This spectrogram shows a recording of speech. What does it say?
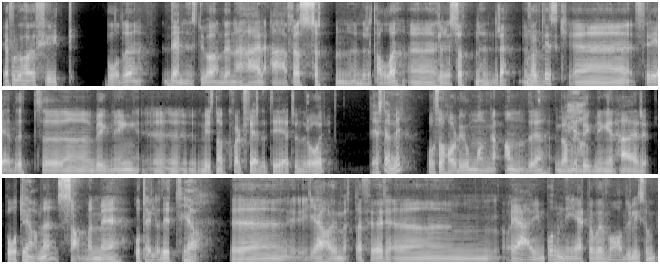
Ja, for du har jo fylt både denne stua Denne her er fra 1700-tallet. Eh, eller 1700, mm. faktisk. Mm. fredet bygning. Visstnok vært fredet i 100 år. Det stemmer. Og så har du jo mange andre gamle ja. bygninger her på Tune, ja. sammen med hotellet ditt. Ja. Eh, jeg har jo møtt deg før, eh, og jeg er jo imponert over hva du liksom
